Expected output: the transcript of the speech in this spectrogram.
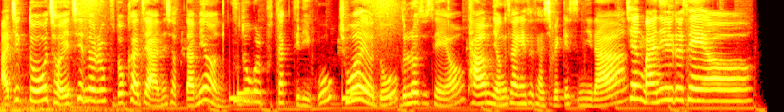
아직도 저의 채널을 구독하지 않으셨다면 구독을 부탁드리고 좋아요도 눌러주세요. 다음 영상에서 다시 뵙겠습니다. 책 많이 읽으세요.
